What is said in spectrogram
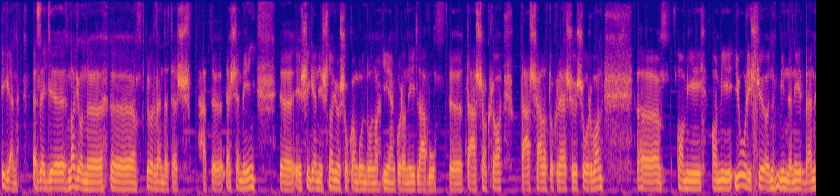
Igen, ez egy nagyon örvendetes hát, esemény, és igenis nagyon sokan gondolnak ilyenkor a négylábú társakra, társállatokra elsősorban, ami, ami jól is jön minden évben,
